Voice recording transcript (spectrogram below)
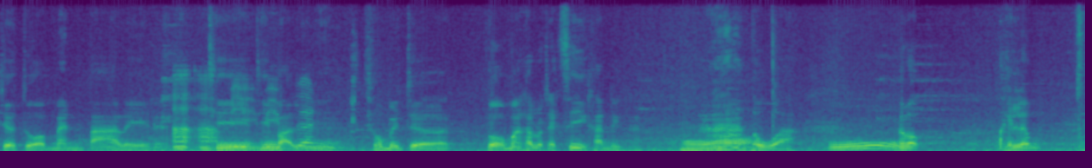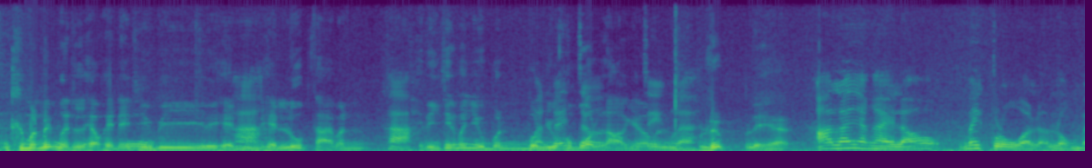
เจอตัวแมนตาเรเนี่ยอ่าอ่าที่มีที่มีบาหเพื่ลีอนผมไปเจอตัวมาทั้งรถแท็กซี่คันหนึ่งครับโอ้ห้าตัวโอ้แล้วแบบเห็นแล้วคือมันไม่เหมือนเราเห็นในโอ้ทีวีหรือเห็นค่ะเห็นรูปถ่ายมันค่ะเห็นจริงๆมันอยู่บนบนมันอยู่ได้ข้างบนเราอย่างเงี้ยเจอของจริงเลยรึบเลยฮะอ้าวแล้วยังไงแล้วไม่กลัวเหรอลงไป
